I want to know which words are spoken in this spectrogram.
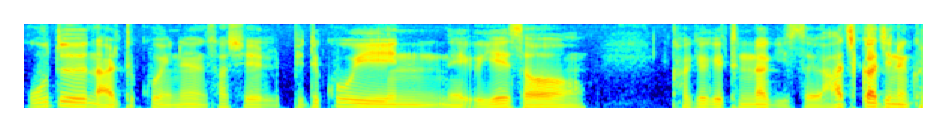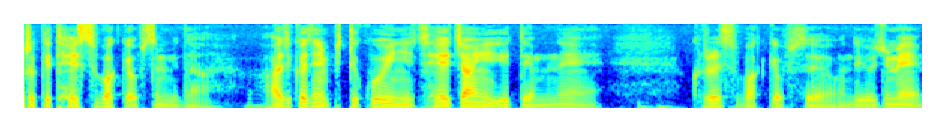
모든 알트코인은 사실 비트코인에 의해서 가격의 등락이 있어요. 아직까지는 그렇게 될 수밖에 없습니다. 아직까지는 비트코인이 대장이기 때문에 그럴 수밖에 없어요. 근데 요즘에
